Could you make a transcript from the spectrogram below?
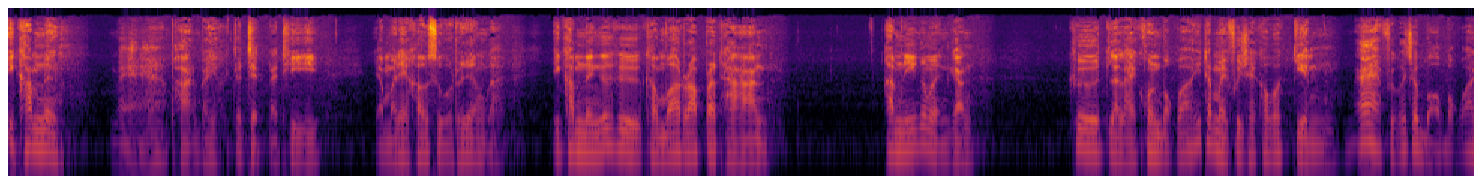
อีกคำหนึ่ง แหมผ่านไปจะเจ็ดนาที ยังไม่ได้เข้าสู่เรื่องเลย อีกคำหนึ่งก็คือคำว่ารับประทานคำนี้ก็เหมือนกัน คือหลาย ๆ คนบอกว่าเฮ้ยทำไมฟิลใช้คำว่ากินแอบฟิลก็จะบอกบอกว่า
